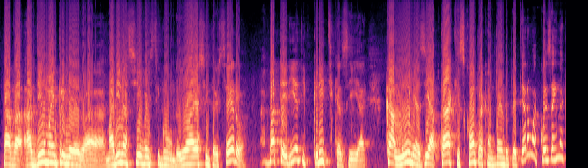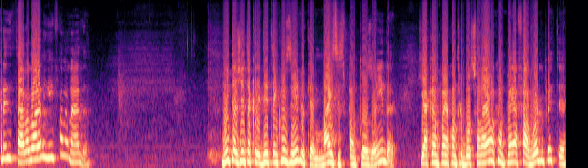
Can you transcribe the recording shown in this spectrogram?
estava a Dilma em primeiro, a Marina Silva em segundo e o Aécio em terceiro, a bateria de críticas e calúnias e ataques contra a campanha do PT era uma coisa inacreditável. Agora ninguém fala nada. Muita gente acredita, inclusive, o que é mais espantoso ainda, que a campanha contra o Bolsonaro é uma campanha a favor do PT.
